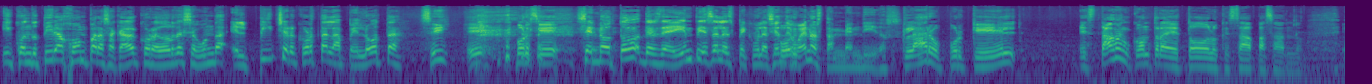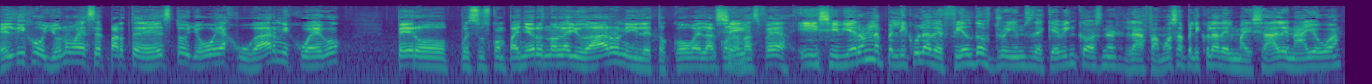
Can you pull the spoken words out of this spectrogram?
Y cuando tira home para sacar al corredor de segunda, el pitcher corta la pelota. Sí, eh, porque Se notó, desde ahí empieza la especulación de, Por- bueno, están vendidos. Claro, porque él estaba en contra de todo lo que estaba pasando. Él dijo, yo no voy a ser parte de esto, yo voy a jugar mi juego, pero pues sus compañeros no le ayudaron y le tocó bailar con Sí. la más fea. Y si vieron la película de Field of Dreams de Kevin Costner, la famosa película del maizal en Iowa,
